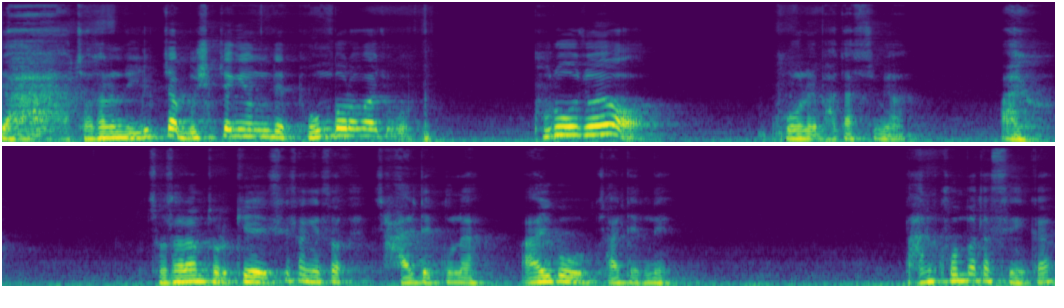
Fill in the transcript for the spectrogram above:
야, 저 사람들 일자 무식쟁이였는데 돈 벌어가지고 부러워져요. 구원을 받았으면. 아유, 저 사람 저렇게 세상에서 잘 됐구나. 아이고, 잘 됐네. 나는 구원받았으니까.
